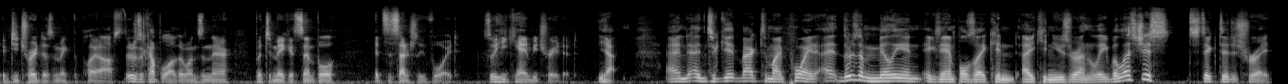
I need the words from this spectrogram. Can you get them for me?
If Detroit doesn't make the playoffs, there's a couple other ones in there, but to make it simple, it's essentially void. So he can be traded. Yeah, and and to get back to my point, I, there's a million examples I can I can use around the league, but let's just stick to Detroit.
